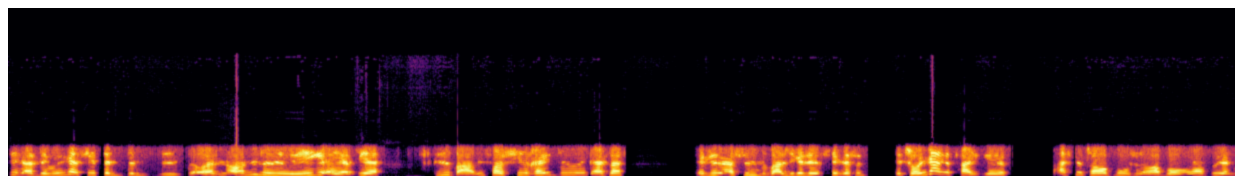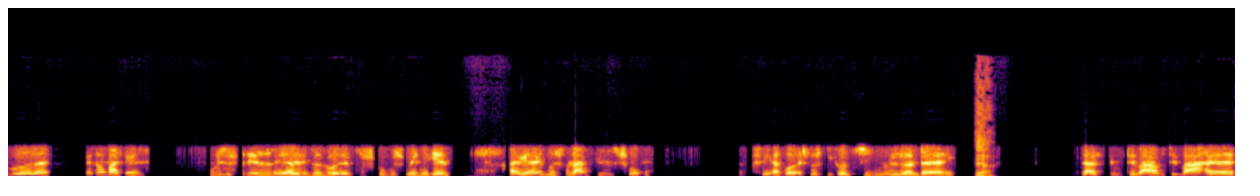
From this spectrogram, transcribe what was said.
Det, altså, det er jo ikke sige, den, den, den, den ånden jo ikke, at jeg bliver skide bange for at sige det rent ud, ikke? Altså, jeg kan altså, det bare ligger lidt sikkert sådan. Jeg tror ikke engang, jeg trækker øh, resten af soveposen op over på en måde? Jeg var bare helt så stille. Jeg ventede på, at jeg skulle forsvinde igen. Og jeg kan ikke huske, hvor lang tid det tog. Flere højs, måske kun 10 minutter en dag, ikke? Ja. Altså, det, det var, det var, øh,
